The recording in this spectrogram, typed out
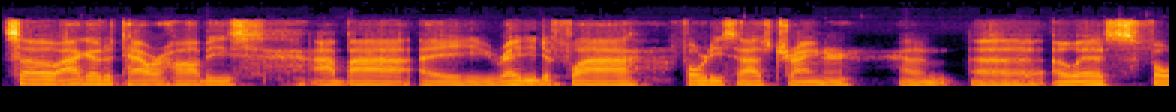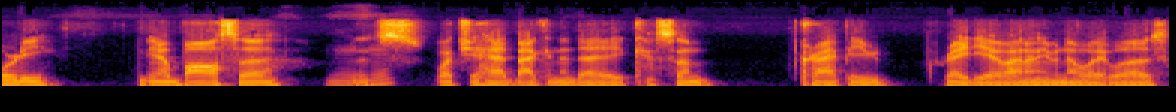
So I go to Tower Hobbies. I buy a ready to fly 40 size trainer, an uh, OS 40, you know, Bossa. Mhm. It's what you had back in the day. Some crappy radio. I don't even know what it was.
